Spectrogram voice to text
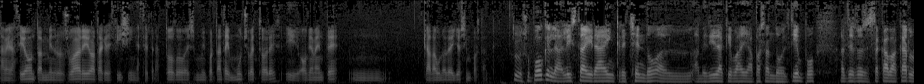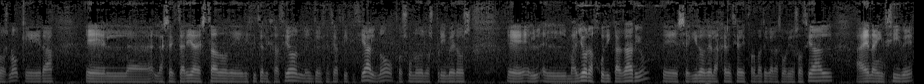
navegación también del usuario, ataque de phishing, etcétera. Todo es muy importante, hay muchos vectores y obviamente mm, cada uno de ellos es importante. supongo que la lista irá increciendo a medida que vaya pasando el tiempo. Antes nos destacaba Carlos, ¿no? que era la Secretaría de Estado de Digitalización e Inteligencia Artificial, ¿no? pues uno de los primeros eh, el, mayor adjudicatario, eh, seguido de la Agencia de Informática de la Seguridad Social, AENA, INCIBE,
